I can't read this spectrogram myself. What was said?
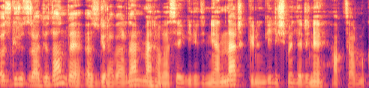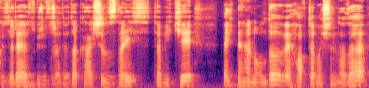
Özgürüz Radyo'dan ve Özgür Haber'den merhaba sevgili dinleyenler. Günün gelişmelerini aktarmak üzere Özgürüz Radyo'da karşınızdayız. Tabii ki beklenen oldu ve hafta başında da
